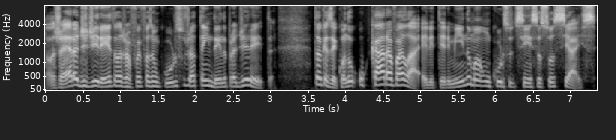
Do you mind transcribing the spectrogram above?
ela já era de direita, ela já foi fazer um curso já tendendo para direita. Então, quer dizer, quando o cara vai lá, ele termina uma, um curso de ciências sociais,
